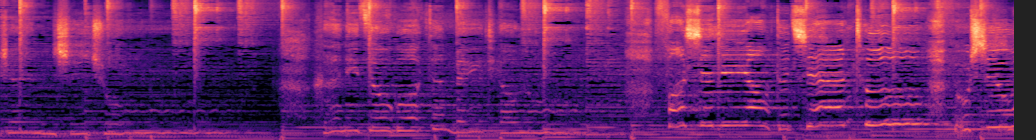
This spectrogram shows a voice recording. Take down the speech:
人执着。和你走过的每条路，发现你要的前途不是我，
